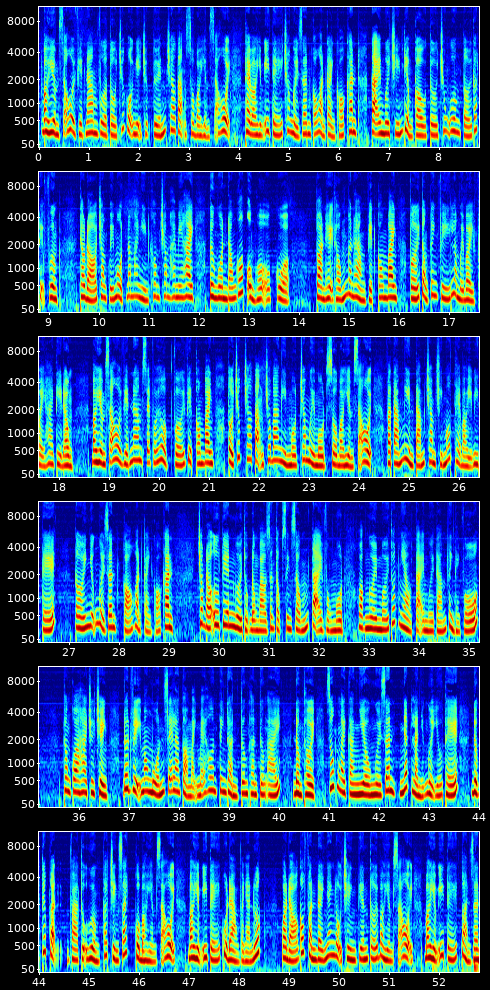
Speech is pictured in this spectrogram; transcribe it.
Bảo hiểm xã hội Việt Nam vừa tổ chức hội nghị trực tuyến trao tặng sổ bảo hiểm xã hội, thẻ bảo hiểm y tế cho người dân có hoàn cảnh khó khăn tại 19 điểm cầu từ trung ương tới các địa phương. Theo đó, trong quý 1 năm 2022, từ nguồn đóng góp ủng hộ của toàn hệ thống ngân hàng Vietcombank với tổng kinh phí là 17,2 tỷ đồng, Bảo hiểm xã hội Việt Nam sẽ phối hợp với Vietcombank tổ chức trao tặng cho 3.111 sổ bảo hiểm xã hội và 8.891 thẻ bảo hiểm y tế tới những người dân có hoàn cảnh khó khăn – trong đó ưu tiên người thuộc đồng bào dân tộc sinh sống tại vùng 1 hoặc người mới thoát nghèo tại 18 tỉnh thành phố. Thông qua hai chương trình, đơn vị mong muốn sẽ lan tỏa mạnh mẽ hơn tinh thần tương thân tương ái, đồng thời giúp ngày càng nhiều người dân, nhất là những người yếu thế, được tiếp cận và thụ hưởng các chính sách của bảo hiểm xã hội, bảo hiểm y tế của Đảng và Nhà nước. Qua đó góp phần đẩy nhanh lộ trình tiến tới bảo hiểm xã hội, bảo hiểm y tế toàn dân.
